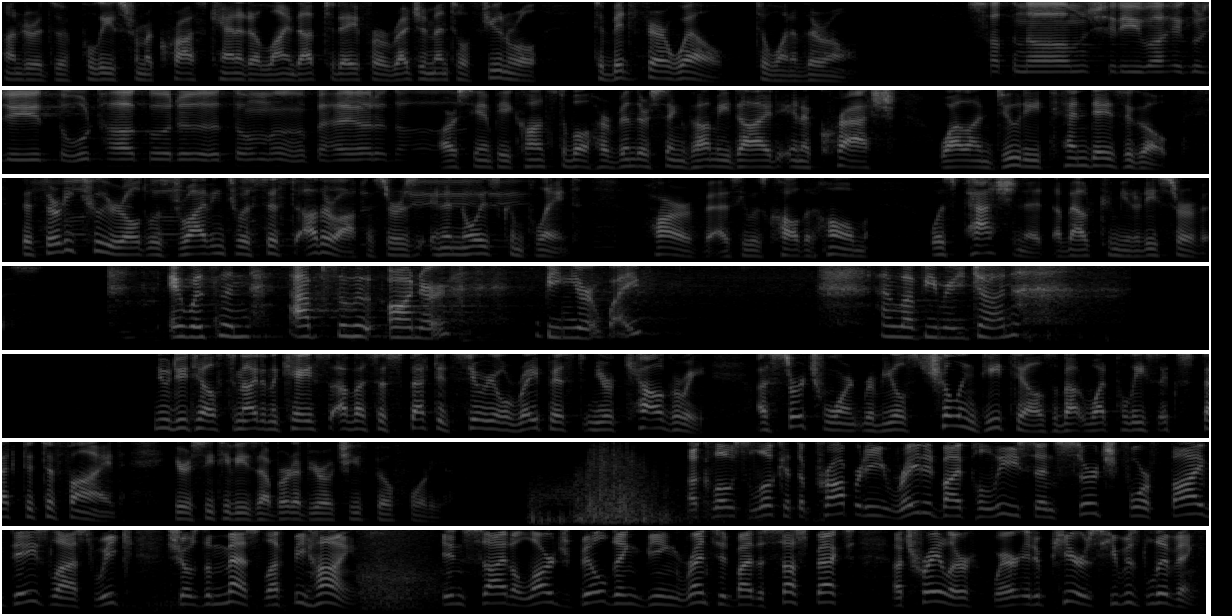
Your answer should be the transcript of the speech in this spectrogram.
Hundreds of police from across Canada lined up today for a regimental funeral to bid farewell to one of their own. RCMP Constable Harvinder Singh Dhami died in a crash while on duty 10 days ago. The 32 year old was driving to assist other officers in a noise complaint. Harv, as he was called at home, was passionate about community service. It was an absolute honor being your wife. I love you, Mary John. New details tonight in the case of a suspected serial rapist near Calgary. A search warrant reveals chilling details about what police expected to find. Here's CTV's Alberta Bureau Chief Bill Fortier. A close look at the property raided by police and searched for five days last week shows the mess left behind. Inside a large building being rented by the suspect, a trailer where it appears he was living.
